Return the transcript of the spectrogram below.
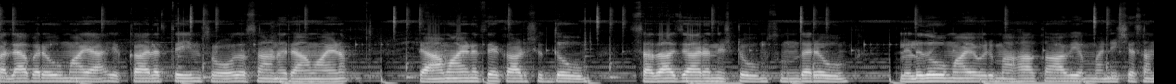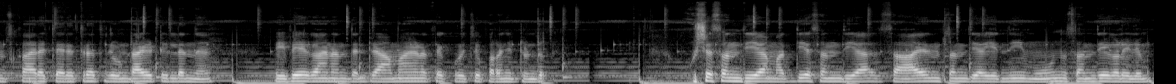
കലാപരവുമായ എക്കാലത്തെയും സ്രോതസ്സാണ് രാമായണം. രാമായണത്തെക്കാൾ ശുദ്ധവും സദാചാരനിഷ്ഠവും സുന്ദരവും ലളിതവുമായ ഒരു മഹാകാവ്യം മനുഷ്യ സംസ്കാര ചരിത്രത്തിലുണ്ടായിട്ടില്ലെന്ന് വിവേകാനന്ദൻ രാമായണത്തെക്കുറിച്ച് പറഞ്ഞിട്ടുണ്ട്. ഉഷസന്ധ്യ മധ്യസന്ധ്യ സായം സന്ധ്യ എന്നീ മൂന്ന് സന്ധ്യകളിലും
